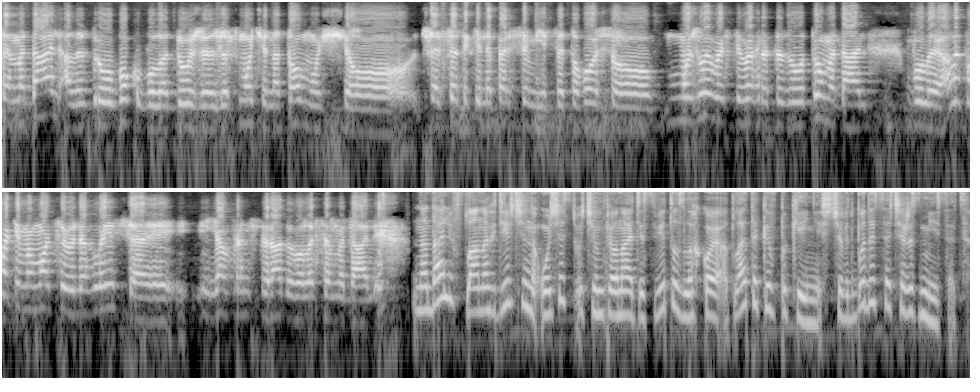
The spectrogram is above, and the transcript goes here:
це медаль, але з другого боку була дуже засмучена тому, що це все-таки не перше місце, того що можливості виграти золоту медаль були, але потім емоції уляглися, і я в принципі радувалася медалі. Надалі в планах дівчини участь у чемпіонаті світу з легкої атлетики в Пекіні, що відбудеться через місяць.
